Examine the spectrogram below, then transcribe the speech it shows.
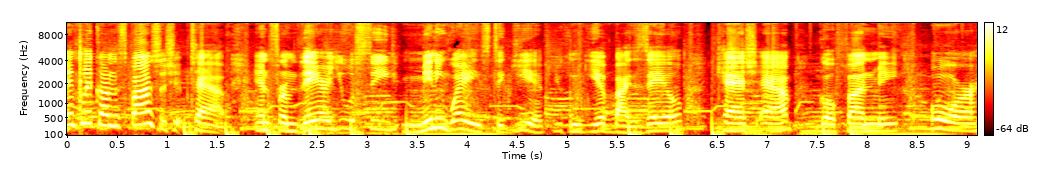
and click on the sponsorship tab. And from there, you will see many ways to give. You can give by Zelle, Cash App, GoFundMe, or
